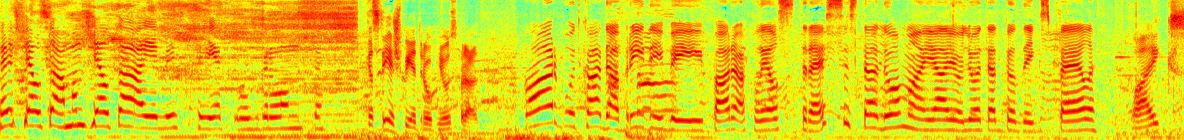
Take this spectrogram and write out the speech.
Mēs jau tā, mums jau tā ir viss iet uz grunta. Kas tieši pietrūka jūsuprāt? Varbūt kādā brīdī bija pārāk liels stress. Es tā domāju, jā, jo ļoti atbildīga spēle. Laiks.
